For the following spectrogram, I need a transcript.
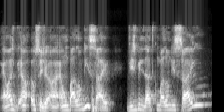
é uma, é, ou seja, é um balão de ensaio. Visibilidade com balão de ensaio,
